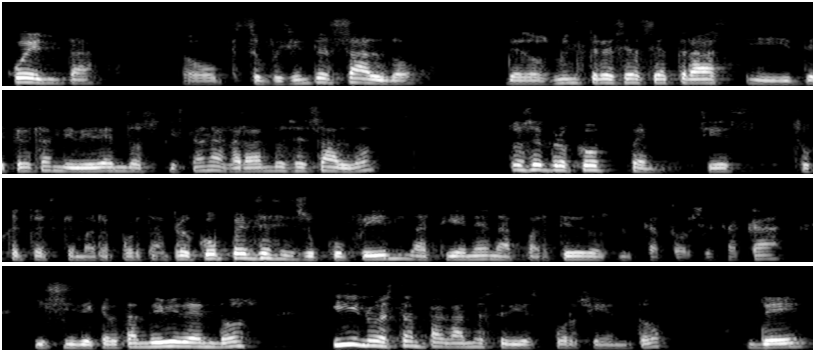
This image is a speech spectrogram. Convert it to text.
cuenta o suficiente saldo de 2013 hacia atrás y decretan dividendos y están agarrando ese saldo, no se preocupen si es sujeto a esquema reporta. Preocúpense si su CUFIN la tienen a partir de 2014 hacia acá y si decretan dividendos y no están pagando este 10% de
